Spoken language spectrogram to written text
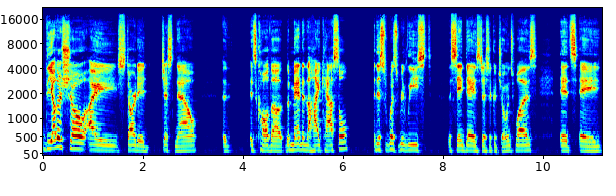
the other show I started just now uh, is called uh, The Man in the High Castle. This was released the same day as Jessica Jones was. It's a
